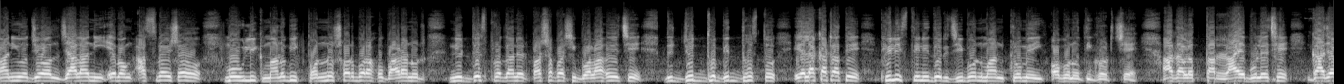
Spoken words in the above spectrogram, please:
পানীয় জল, জ্বালানি এবং আশ্রয়সহ মৌলিক মানবিক পণ্য সরবরাহ বাড়ানোর নির্দেশ প্রদানের পাশাপাশি বলা হয়েছে, যুদ্ধ বিধ্বস্ত এলাকাটাতে ফিলিস্তিনিদের জীবনমান ক্রমেই অবনতি ঘটছে। আদালত তার রায় বলেছে, গাজা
